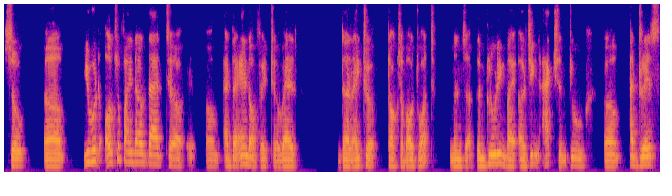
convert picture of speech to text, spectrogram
So uh, you would also find out that uh, um, at the end of it, uh, where the writer talks about what means uh, concluding by urging action to uh, address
